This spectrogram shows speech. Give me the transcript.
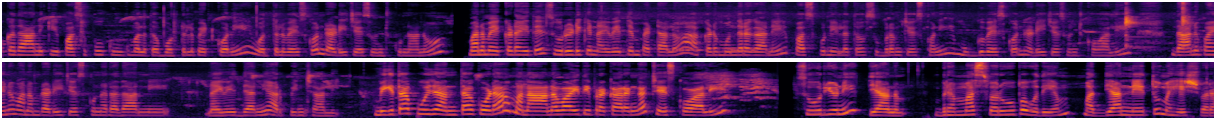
ఒకదానికి పసుపు కుంకుమలతో బొట్టులు పెట్టుకొని ఒత్తులు వేసుకొని రెడీ చేసి ఉంచుకున్నాను. మనం ఎక్కడైతే సూర్యుడికి నైవేద్యం పెట్టాలో అక్కడ ముందరగానే పసుపు నీళ్ళతో శుభ్రం చేసుకొని ముగ్గు వేసుకొని రెడీ చేసి ఉంచుకోవాలి. దానిపైన మనం రెడీ చేసుకున్న రథాన్ని నైవేద్యాన్ని అర్పించాలి. మిగతా పూజ అంతా కూడా మన ఆనవాయితీ ప్రకారంగా చేసుకోవాలి. సూర్యుని ధ్యానం. బ్రహ్మస్వరూప ఉదయం మధ్యాహ్నేతు మహేశ్వర.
